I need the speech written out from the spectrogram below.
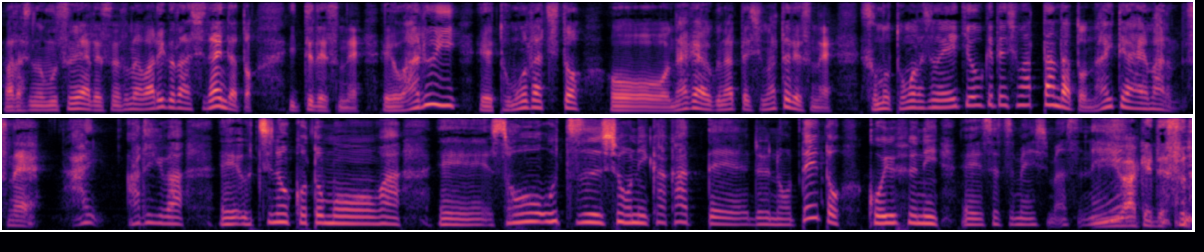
私の娘はですね、そんな悪いことはしないんだと言ってですね、え悪い、え友達と仲良くなってしまってですね、その友達の影響を受けてしまったんだと泣いて謝るんですね。はい、あるいは、えー、うちの子供は、えー、躁うつ症にかかっているのでとこういうふうに、えー、説明しますね。いいわけですね。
